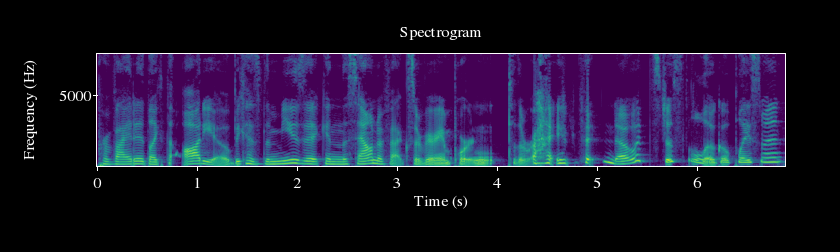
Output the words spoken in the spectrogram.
provided like the audio because the music and the sound effects are very important to the ride. But no, it's just the logo placement.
